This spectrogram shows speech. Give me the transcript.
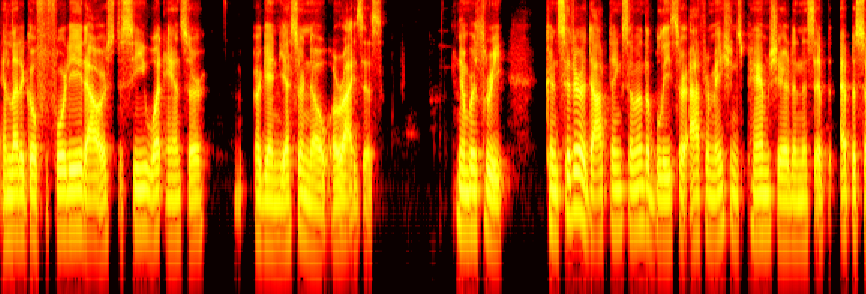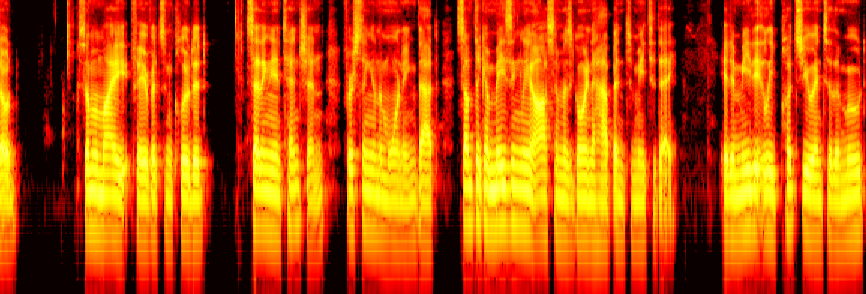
and let it go for 48 hours to see what answer, again, yes or no, arises. Number three, Consider adopting some of the beliefs or affirmations Pam shared in this ep- episode. Some of my favorites included setting the intention first thing in the morning that something amazingly awesome is going to happen to me today. It immediately puts you into the mood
